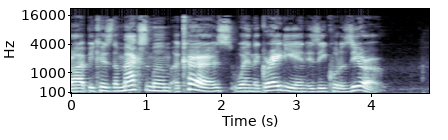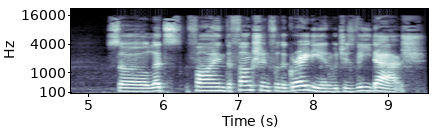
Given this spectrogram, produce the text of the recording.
Right, because the maximum occurs when the gradient is equal to zero. So let's find the function for the gradient, which is v dash.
